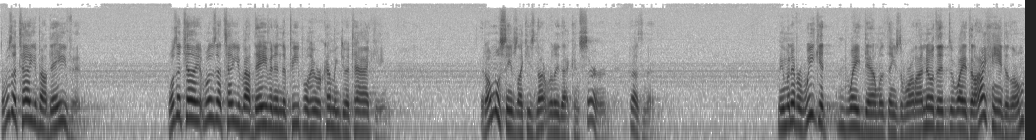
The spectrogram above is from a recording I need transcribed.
What does that tell you about David? What does, you, what does that tell you about David and the people who are coming to attack him? It almost seems like he's not really that concerned, doesn't it? I mean, whenever we get weighed down with things of the world, I know that the way that I handle them,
